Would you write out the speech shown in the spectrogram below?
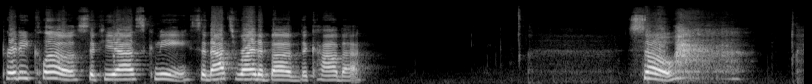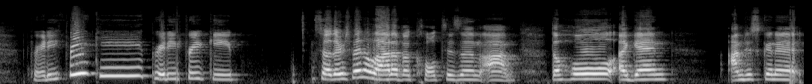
pretty close if you ask me. So that's right above the Kaaba. So, pretty freaky, pretty freaky. So there's been a lot of occultism. Um, the whole, again, I'm just gonna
